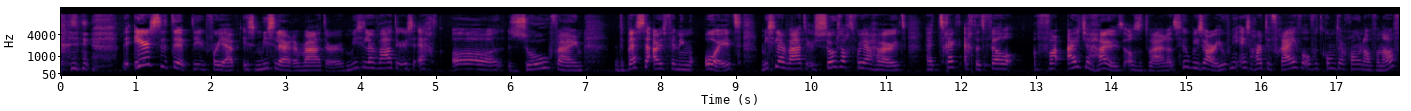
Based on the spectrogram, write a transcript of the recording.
De eerste tip die ik voor je heb is micellaire water. Micellair water is echt oh, zo fijn. De beste uitvinding ooit. Micellair water is zo zacht voor je huid. Het trekt echt het vel uit je huid als het ware. Het is heel bizar. Je hoeft niet eens hard te wrijven of het komt er gewoon al vanaf.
